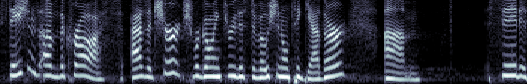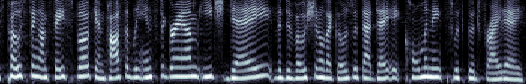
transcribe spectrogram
Stations of the Cross. As a church, we're going through this devotional together. Um, Sid is posting on Facebook and possibly Instagram each day the devotional that goes with that day. It culminates with Good Friday.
